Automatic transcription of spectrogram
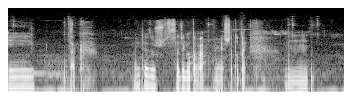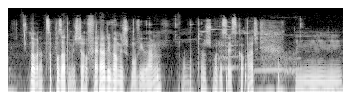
i tak. No i to jest już w zasadzie gotowe. Nie, jeszcze tutaj. Mm, dobra, co poza tym jeszcze? O Ferrari wam już mówiłem. To już mogę sobie skopać. Mm,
